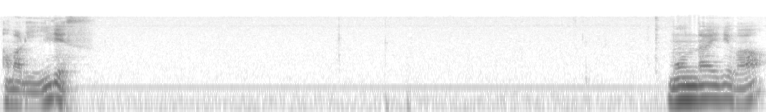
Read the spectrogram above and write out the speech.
余り2です。問題では、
